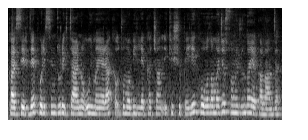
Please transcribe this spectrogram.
Kayseri'de polisin dur ihtarına uymayarak otomobille kaçan iki şüpheli kovalamaca sonucunda yakalandı.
